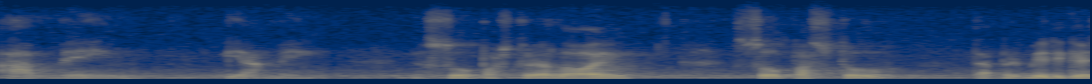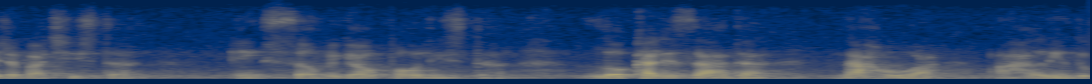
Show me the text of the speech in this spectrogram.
Amém e amém. Eu sou o pastor Eloy, sou pastor da Primeira Igreja Batista em São Miguel Paulista, localizada na rua Arlindo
